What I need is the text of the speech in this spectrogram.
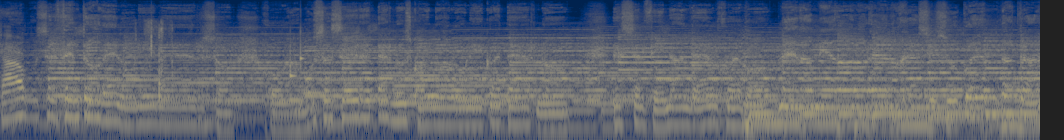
Chao. el centro del universo, jugamos a ser eternos cuando lo único eterno es el final del juego. Me da miedo cuenta atrás.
